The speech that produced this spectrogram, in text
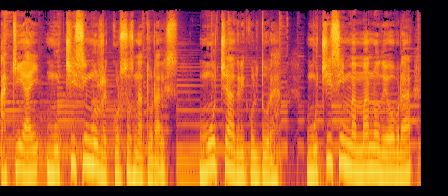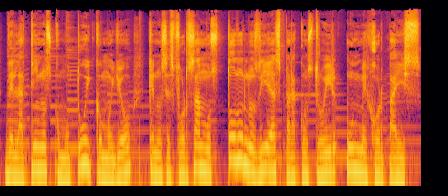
Aquí hay muchísimos recursos naturales, mucha agricultura, muchísima mano de obra de latinos como tú y como yo que nos esforzamos todos los días para construir un mejor país.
